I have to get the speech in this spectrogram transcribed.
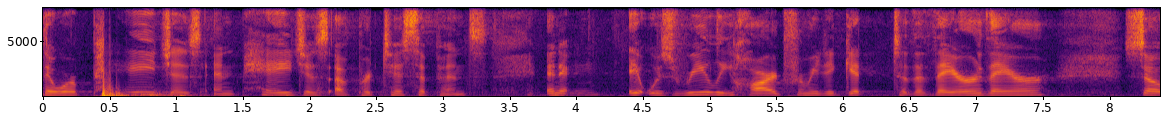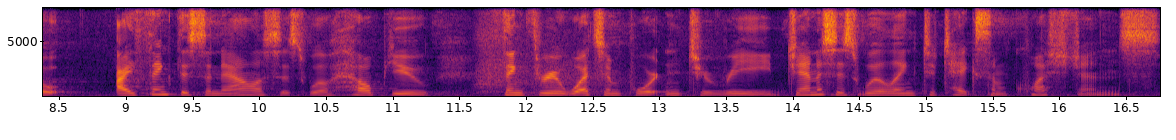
there were pages and pages of participants, and it it was really hard for me to get to the there there. So I think this analysis will help you think through what's important to read. Janice is willing to take some questions.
